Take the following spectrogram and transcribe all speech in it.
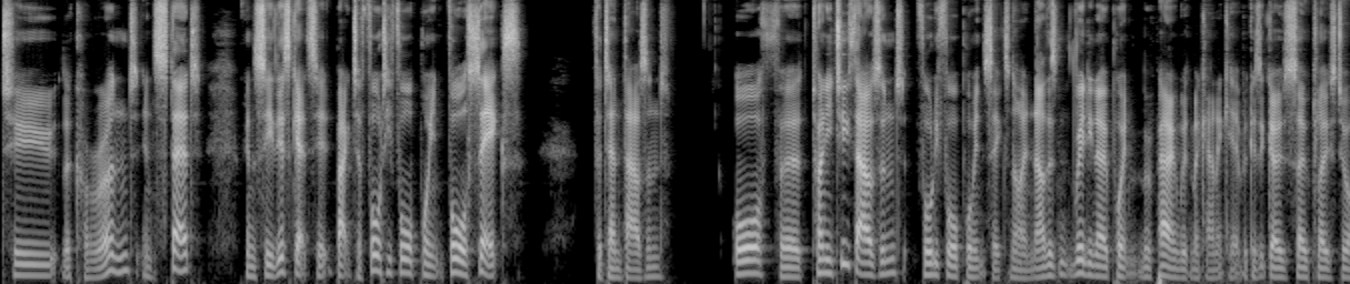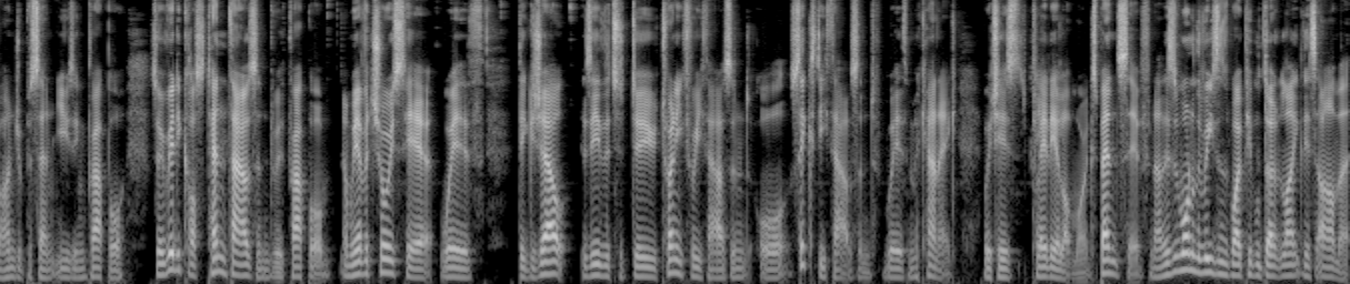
to the Korund instead, we can see this gets it back to 44.46 for 10,000 or for 22,000, 44.69. Now, there's really no point repairing with Mechanic here because it goes so close to 100% using Prapor. So it really costs 10,000 with Prapor. And we have a choice here with the Gzhel is either to do 23,000 or 60,000 with Mechanic, which is clearly a lot more expensive. Now, this is one of the reasons why people don't like this armor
